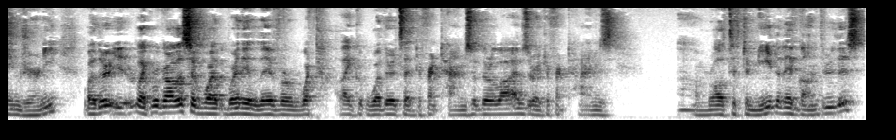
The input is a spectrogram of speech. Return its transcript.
same journey, whether like regardless of what, where they live or what like whether it's at different times of their lives or at different times um, relative to me that they've gone through this,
